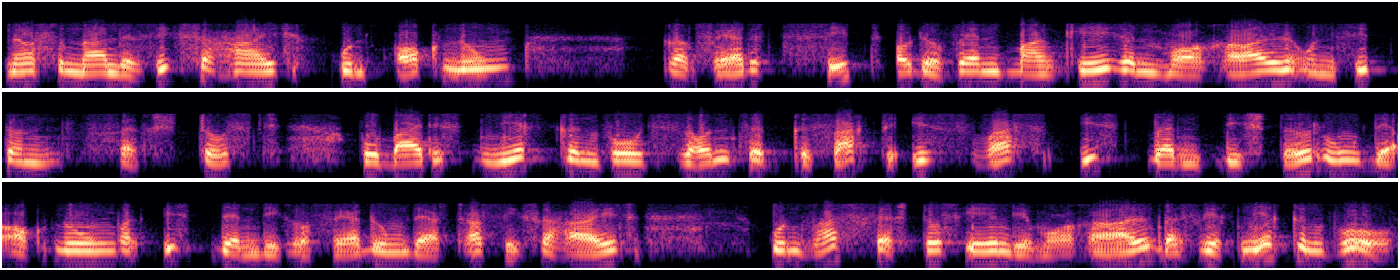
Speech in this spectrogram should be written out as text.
nationale Sicherheit und Ordnung gefährdet sind oder wenn man gegen Moral und Sitten verstößt, wobei das nirgendwo sonst gesagt ist, was ist denn die Störung der Ordnung, was ist denn die Gefährdung der Staatssicherheit und was verstößt gegen die Moral, das wird nirgendwo.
